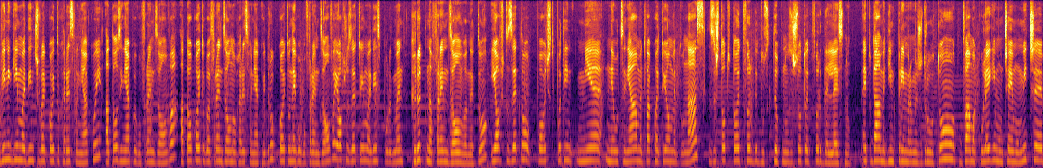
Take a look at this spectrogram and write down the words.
винаги има един човек, който харесва някой, а този някой го френдзонва, а то, който го е френдзонвал, харесва някой друг, който него го френдзонва и общо взето има един, според мен, кръг на френдзонването и общо взето повечето пъти ние не оценяваме това, което имаме до нас, защото то е твърде достъпно, защото е твърде лесно. Ето давам един пример, между другото. Двама колеги, момче и момиче,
